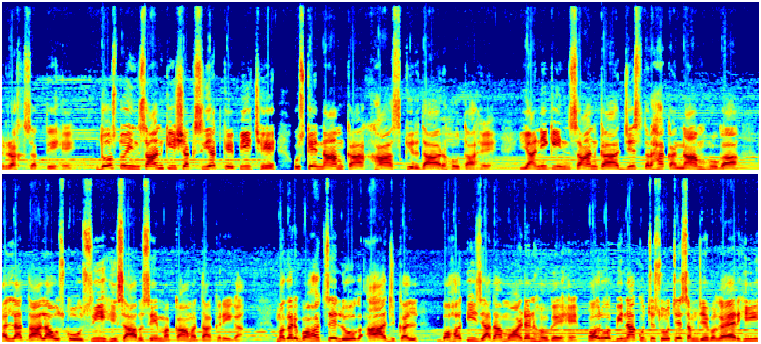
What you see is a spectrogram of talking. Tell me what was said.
रख सकते हैं। दोस्तों, इंसान की शख्सियत के पीछे उसके नाम का ख़ास किरदार होता है। यानी कि इंसान का जिस तरह का नाम होगा, अल्लाह ताला उसको उसी हिसाब से मकाम अता करेगा। मगर बहुत से लोग आजकल बहुत ही ज़्यादा मॉडर्न हो गए हैं और वो बिना कुछ सोचे समझे बगैर ही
